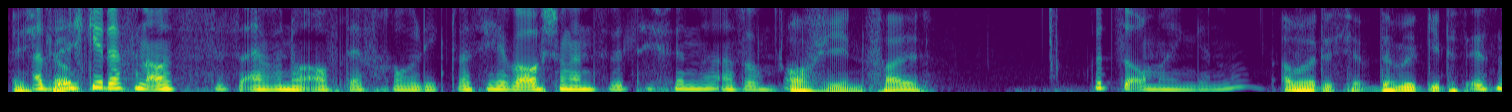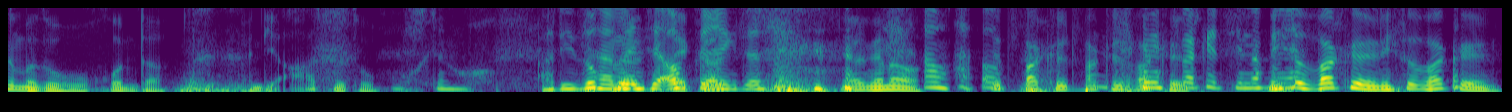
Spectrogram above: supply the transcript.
Ich also glaub- ich gehe davon aus, dass es einfach nur auf der Frau liegt, was ich aber auch schon ganz witzig finde. Also Auf jeden Fall. Würdest du auch mal hingehen, ne? Aber das ja, damit geht das Essen immer so hoch runter. Wenn die atmet so. Das stimmt. Ah, die Suppe. wenn sie aufgeregt ist. Ja, genau. Au, au. Jetzt wackelt, wackelt, Jetzt wackelt. wackelt sie noch Nicht mehr. so wackeln, nicht so wackeln.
